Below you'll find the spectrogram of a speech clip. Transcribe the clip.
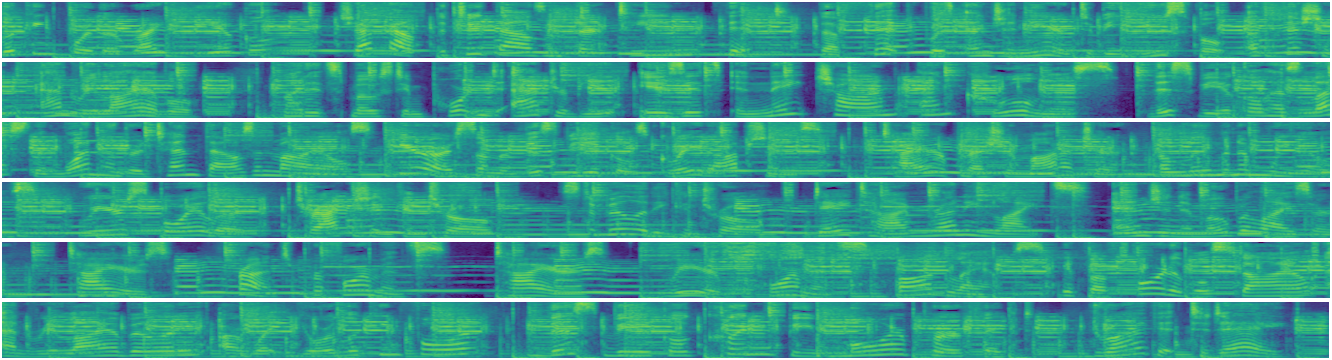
Looking for the right vehicle? Check out the 2013 Fit. The Fit was engineered to be useful, efficient, and reliable. But its most important attribute is its innate charm and coolness. This vehicle has less than 110,000 miles. Here are some of this vehicle's great options. Tire pressure monitor, aluminum wheels, rear spoiler, traction control, stability control, daytime running lights, engine immobilizer, tires, front performance, tires, rear performance, fog lamps. If affordable style and reliability are what you're looking for, this vehicle couldn't be more perfect. Drive it today.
